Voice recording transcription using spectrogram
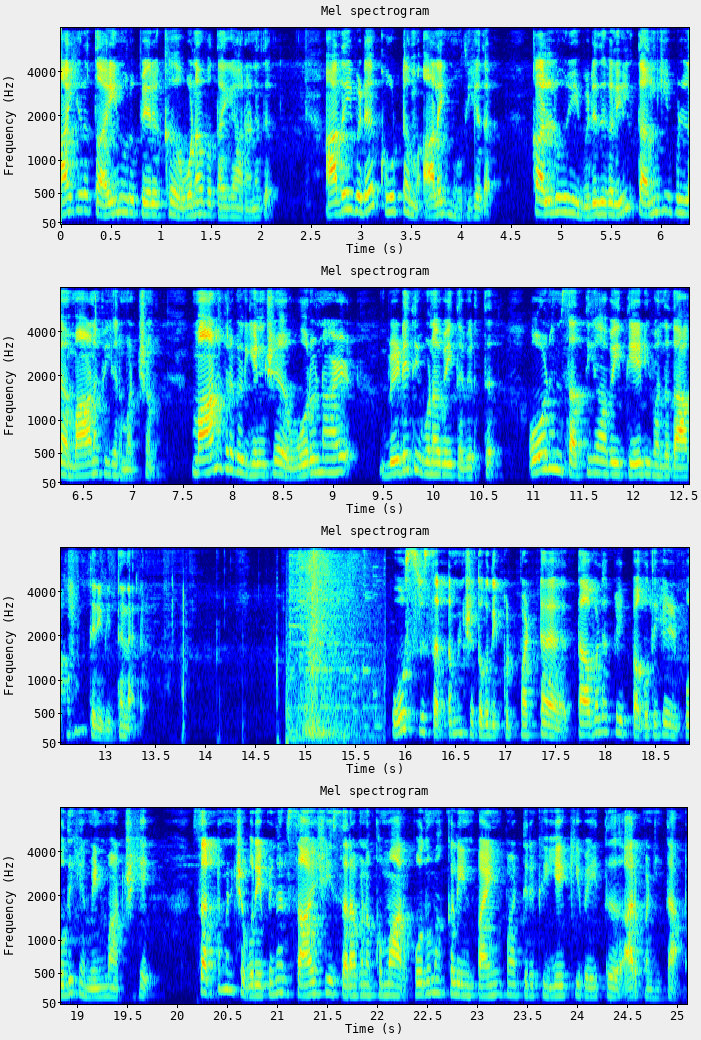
ஆயிரத்து ஐநூறு பேருக்கு உணவு தயாரானது. அதைவிட கூட்டம் அலைமோதியது. கல்லூரி விடுதிகளில் தங்கியுள்ள மாணவியர் மற்றும் மாணவர்கள் இன்று ஒரு நாள் விடுதி உணவை தவிர்த்து ஓணம் சத்யாவை தேடி வந்ததாகவும் தெரிவித்தனர். ஓஸ்ரு சட்டமன்ற தொகுதிக்குட்பட்ட தவளப்பேட் பகுதியில் புதிய மின்மாற்றியை சட்டமன்ற உறுப்பினர் சாய்ஜி சரவணகுமார் பொதுமக்களின் பயன்பாட்டிற்கு இயக்கி வைத்து அர்ப்பணித்தார்.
